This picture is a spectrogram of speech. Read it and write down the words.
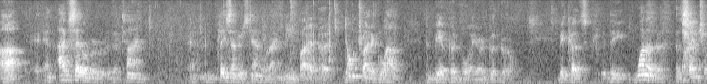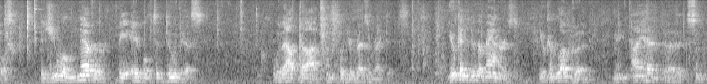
Uh, and I've said over the time, and, and please understand what I mean by it, uh, don't try to go out and be a good boy or a good girl because the one of the essentials is you will never be able to do this without God until you're resurrected. You can do the manners, you can look good. I mean, I had uh, some,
